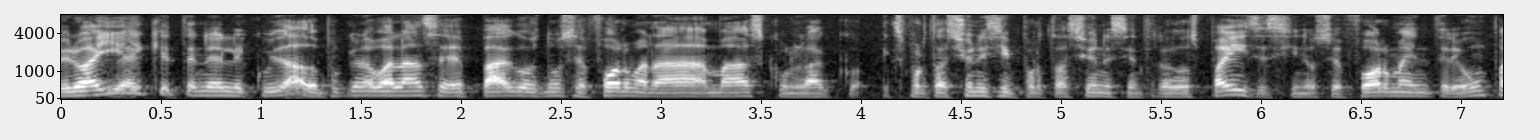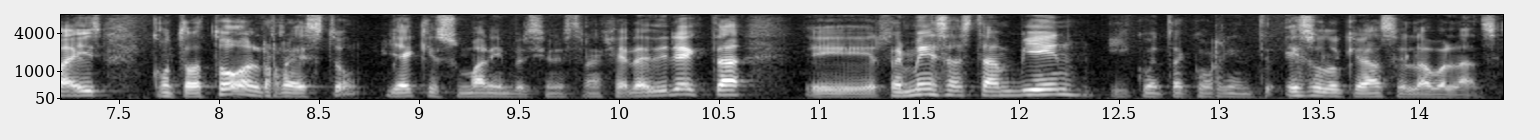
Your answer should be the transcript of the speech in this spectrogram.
Pero ahí hay que tenerle cuidado, porque una balanza de pagos no se forma nada más con las exportaciones e importaciones entre dos países, sino se forma entre un país contra todo el resto, y hay que sumar inversión extranjera directa, eh, remesas también y cuenta corriente. Eso es lo que hace la balanza.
